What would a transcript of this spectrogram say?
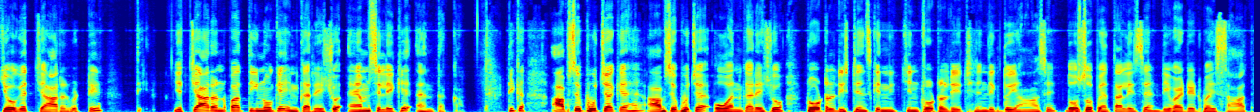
ये हो गया चार तीन ये चार अनुपात तीन हो गया इनका रेशियो एम से लेके एन तक का। ठीक है? आपसे पूछा क्या है? आपसे पूछा है ओ एन का रेशियो टोटल डिस्टेंस के नीचे टोटल डिस्टेंस लिख दो यहाँ से। 245 है डिवाइडेड बाई सात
